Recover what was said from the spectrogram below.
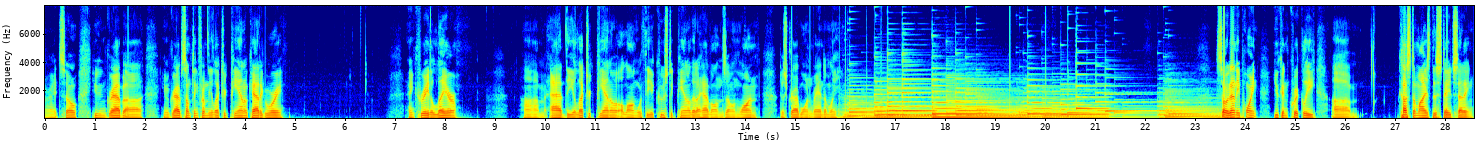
Alright, so you can grab uh, you know grab something from the electric piano category and create a layer. Um, add the electric piano along with the acoustic piano that I have on zone 1. Just grab one randomly. So at any point, you can quickly um, customize this stage setting,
